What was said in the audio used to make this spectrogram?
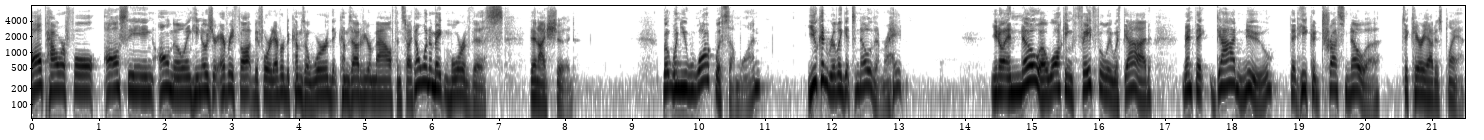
all powerful, all seeing, all knowing. He knows your every thought before it ever becomes a word that comes out of your mouth. And so I don't want to make more of this than I should. But when you walk with someone, you can really get to know them, right? You know, and Noah walking faithfully with God meant that God knew that he could trust Noah to carry out his plan.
